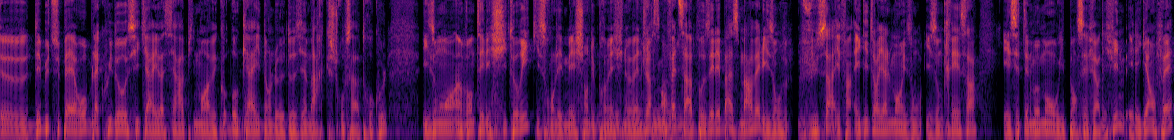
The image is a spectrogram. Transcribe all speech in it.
euh, début de super-héros, Black Widow aussi qui arrive assez rapidement avec Hawkeye dans le deuxième arc, je trouve ça trop cool. Ils ont inventé les Shitori qui seront les méchants du premier Les film Avengers. films En fait, ça a posé les bases. Marvel, ils ont vu ça, enfin éditorialement, ils ont, ils ont créé ça et c'était le moment où ils pensaient faire des films et les gars ont fait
